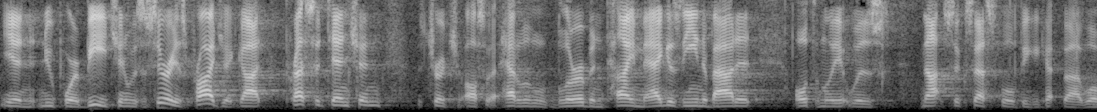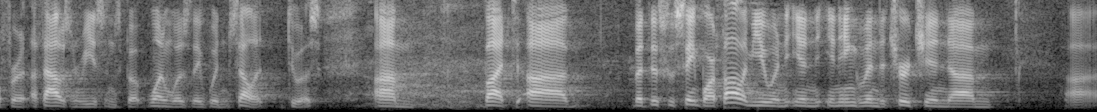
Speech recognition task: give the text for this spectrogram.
in Newport Beach. And it was a serious project, got press attention. The church also had a little blurb in Time magazine about it. Ultimately, it was not successful, because, uh, well, for a thousand reasons, but one was they wouldn't sell it to us. Um, but, uh, but this was St. Bartholomew in, in, in England, a church in, um, uh,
